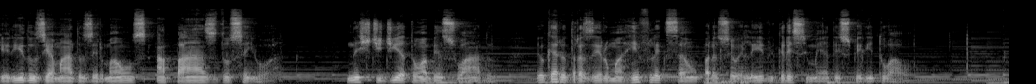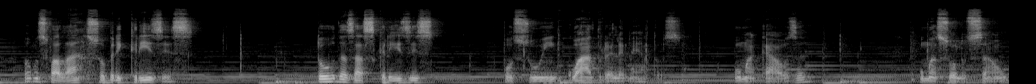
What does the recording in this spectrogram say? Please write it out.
Queridos e amados irmãos, a paz do Senhor. Neste dia tão abençoado, eu quero trazer uma reflexão para o seu elevo e crescimento espiritual. Vamos falar sobre crises. Todas as crises possuem quatro elementos: uma causa, uma solução,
